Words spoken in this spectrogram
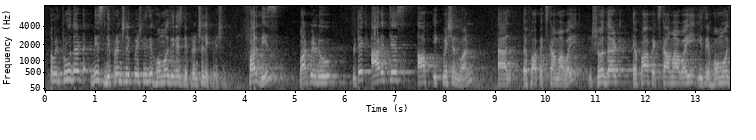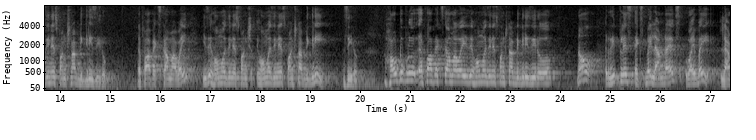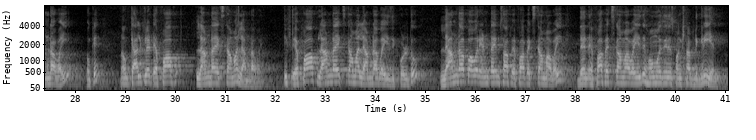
Now we will prove that this differential equation is a homogeneous differential equation. For this what we will do? We will take RHS of equation 1 as f of x comma y show that f of x comma y is a homogeneous function of degree 0. f of x comma y is a homogeneous function homogeneous function of degree 0. How to prove f of x comma y is a homogeneous function of degree 0? Now replace x by lambda x, y by lambda y. Okay. Now calculate f of lambda x comma lambda y. If f of lambda x comma lambda y is equal to lambda power n times of f of x comma y, then f of x comma y is a homogeneous function of degree n.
